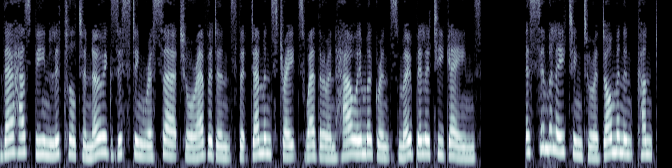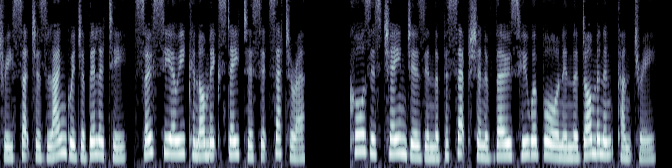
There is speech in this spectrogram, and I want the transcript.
There has been little to no existing research or evidence that demonstrates whether and how immigrants' mobility gains assimilating to a dominant country such as language ability, socio-economic status etc. causes changes in the perception of those who were born in the dominant country.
